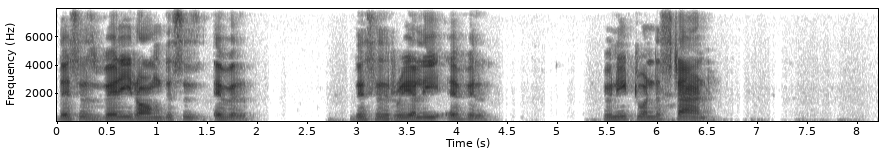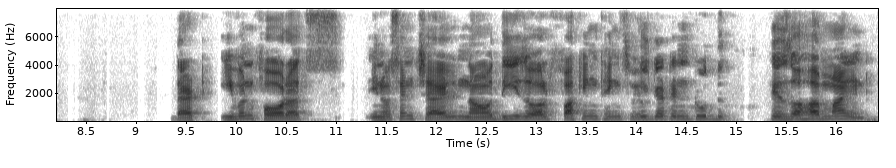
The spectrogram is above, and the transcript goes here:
This is very wrong. This is evil. This is really evil. You need to understand that even for a innocent child now these all fucking things will get into the, his or her mind.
